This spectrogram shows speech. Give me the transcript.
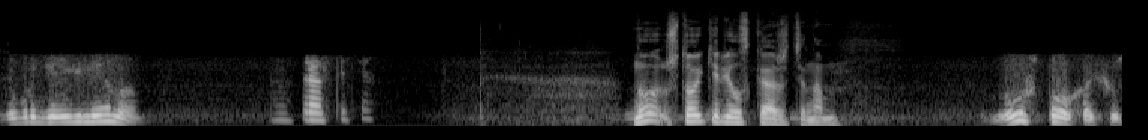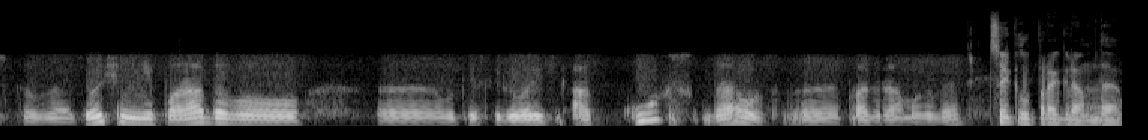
Добрый день, Елена. Здравствуйте. Ну, что, Кирилл, скажете нам? Ну, что хочу сказать. Очень мне порадовал, э, вот если говорить о курс, да, вот э, программах, да. Цикл программ, да.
